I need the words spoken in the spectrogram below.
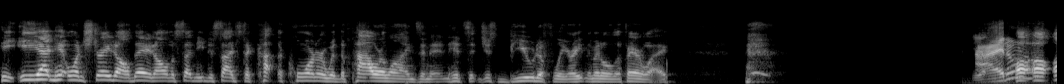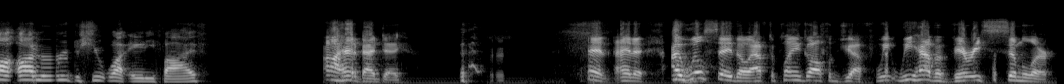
He he hadn't hit one straight all day, and all of a sudden he decides to cut the corner with the power lines in it and hits it just beautifully right in the middle of the fairway. I don't. Uh, know. uh, uh, en route to shoot what eighty five. I had a bad day. and I had a. I will say though, after playing golf with Jeff, we we have a very similar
